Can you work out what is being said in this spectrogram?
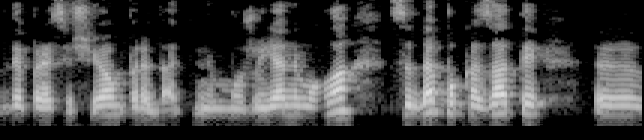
депресія, що я вам передати не можу. Я не могла себе показати. Е,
